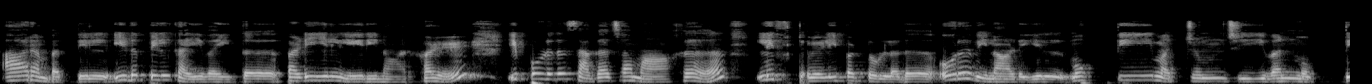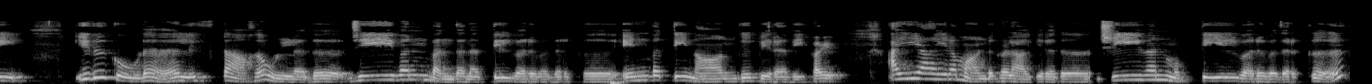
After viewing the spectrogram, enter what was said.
ஆரம்பத்தில் இடுப்பில் கை வைத்து படியில் ஏறினார்கள். இப்பொழுது சகஜமாக லிப்ட் வெளிப்பட்டுள்ளது. ஒரு வினாடியில் முக்தி மற்றும் ஜீவன் முக்தி. இது கூட லிப்டாக உள்ளது. ஜீவன் பந்தனத்தில் வருவதற்கு எண்பத்தி நான்கு பிறவிகள். ஐயாயிரம் ஆண்டுகள் ஆகிறது. ஜீவன் முக்தியில் வருவதற்கு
